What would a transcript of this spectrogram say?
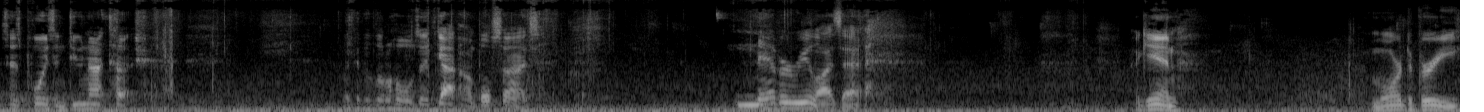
It says poison, do not touch. Look at the little holes they've got on both sides. Never realized that. Again, more debris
